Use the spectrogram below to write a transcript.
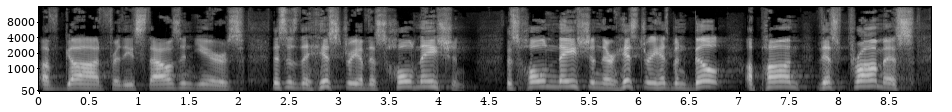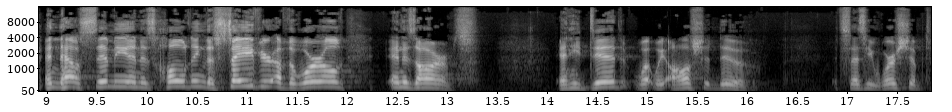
of God for these thousand years. This is the history of this whole nation. This whole nation, their history has been built upon this promise, and now Simeon is holding the Savior of the world in his arms. And he did what we all should do says he worshiped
